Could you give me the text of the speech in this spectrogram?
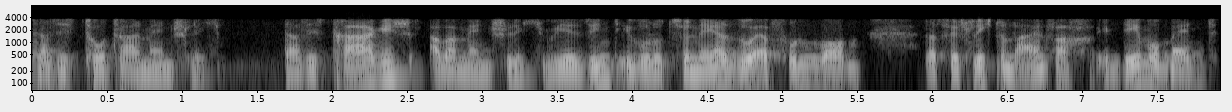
Das ist total menschlich. Das ist tragisch, aber menschlich. Wir sind evolutionär so erfunden worden, dass wir schlicht und einfach in dem Moment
